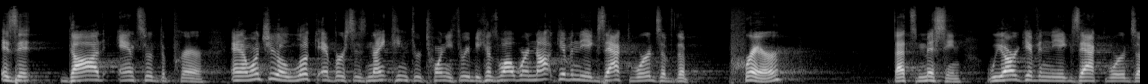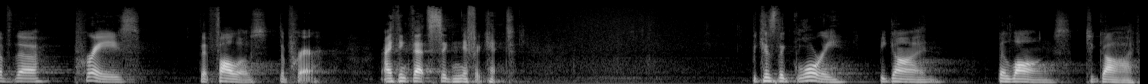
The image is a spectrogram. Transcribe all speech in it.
is that God answered the prayer. And I want you to look at verses 19 through 23 because while we're not given the exact words of the prayer, that's missing, we are given the exact words of the praise that follows the prayer. I think that's significant. because the glory begun belongs to God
